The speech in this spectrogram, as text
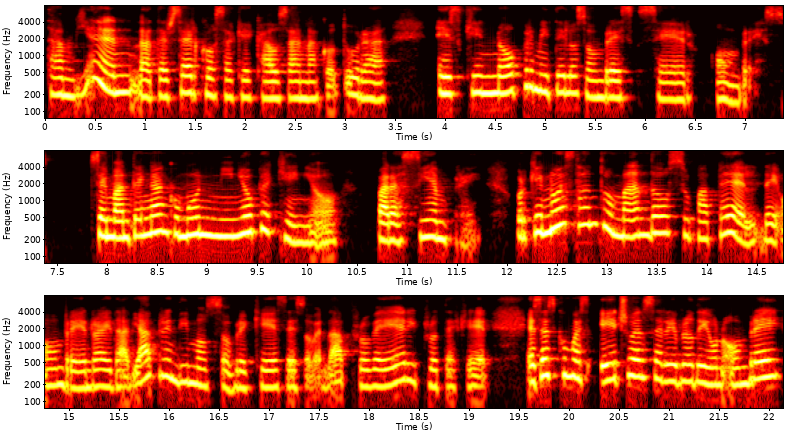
También la tercera cosa que causa en la cultura es que no permite a los hombres ser hombres. Se mantengan como un niño pequeño para siempre, porque no están tomando su papel de hombre en realidad. Ya aprendimos sobre qué es eso, ¿verdad? Proveer y proteger. Eso es como es hecho el cerebro de un hombre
